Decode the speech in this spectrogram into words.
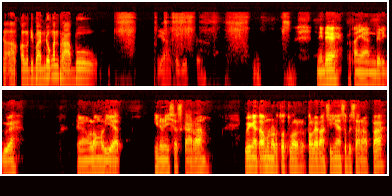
Nah, kalau di Bandung kan Prabu. Ya kayak gitu. Ini deh pertanyaan dari gue. Yang lo ngelihat Indonesia sekarang. Gue nggak tahu menurut lo tol- toleransinya sebesar apa.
